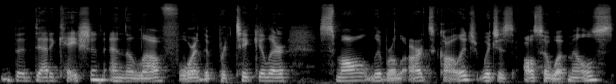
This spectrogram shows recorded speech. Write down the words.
the dedication and the love for the particular small liberal arts college, which is also what Mills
